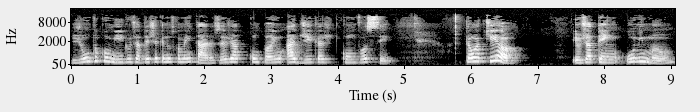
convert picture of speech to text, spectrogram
junto comigo, já deixa aqui nos comentários. Eu já acompanho a dica com você. Então aqui, ó, eu já tenho o limão,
